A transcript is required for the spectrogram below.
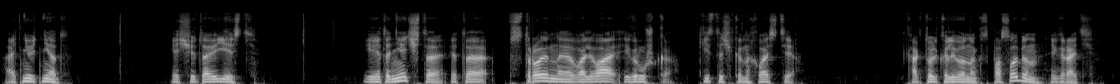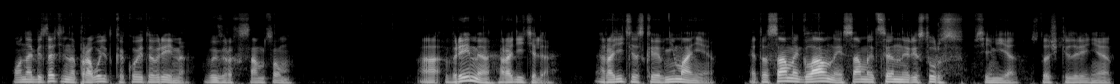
Отнюдь нет. Я считаю, есть. И это нечто – это встроенная во льва игрушка – кисточка на хвосте. Как только львенок способен играть, он обязательно проводит какое-то время в играх с самцом. А время родителя, родительское внимание, это самый главный, самый ценный ресурс в семье с точки зрения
